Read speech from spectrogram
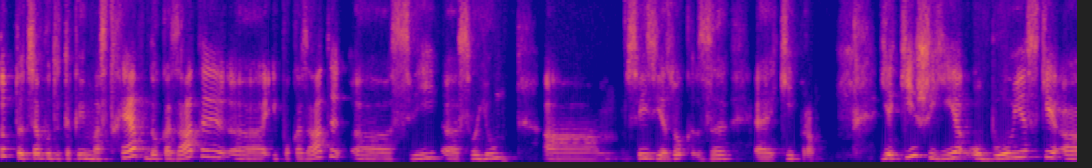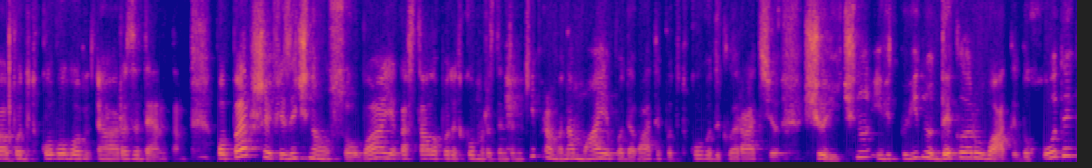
Тобто, це буде такий must-have доказати е, і показати свій свою свій зв'язок з Кіпром. Які ж є обов'язки е, податкового е, резидента? По-перше, фізична особа, яка стала податковим резидентом Кіпра, вона має подавати податкову декларацію щорічно і відповідно декларувати доходи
